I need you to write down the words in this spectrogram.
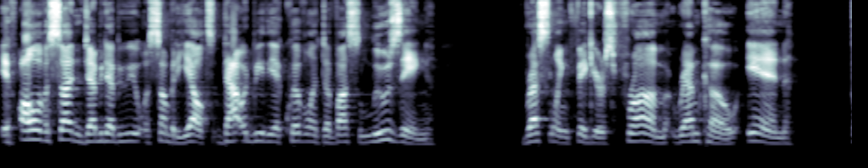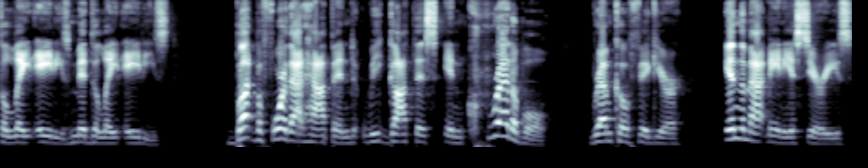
If all of a sudden WWE was somebody else, that would be the equivalent of us losing wrestling figures from Remco in the late 80s, mid to late 80s. But before that happened, we got this incredible Remco figure in the Mat Mania series,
